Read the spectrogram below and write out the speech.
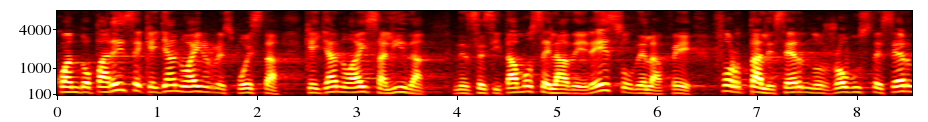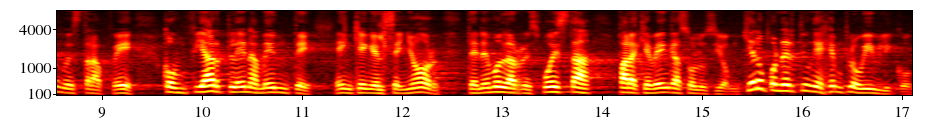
cuando parece que ya no hay respuesta, que ya no hay salida, necesitamos el aderezo de la fe, fortalecernos, robustecer nuestra fe, confiar plenamente en que en el Señor tenemos la respuesta para que venga solución. Quiero ponerte un ejemplo bíblico.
